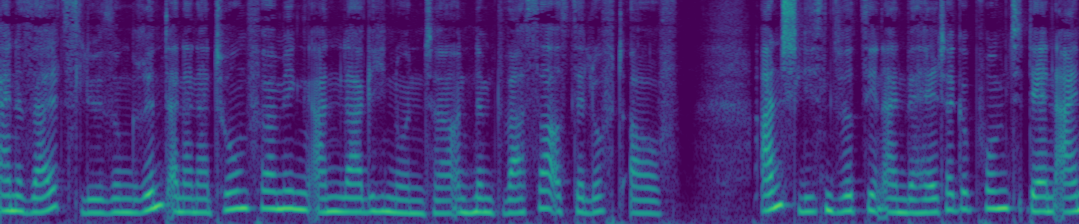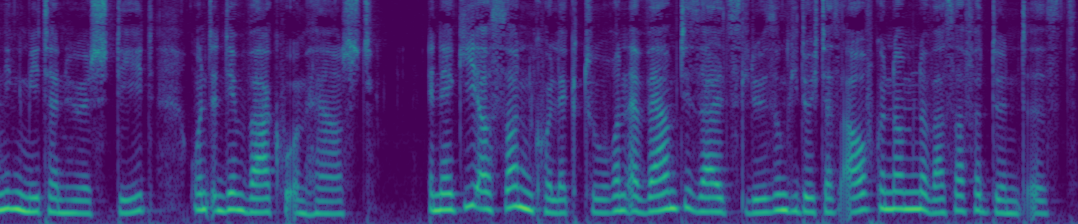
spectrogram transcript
Eine Salzlösung rinnt an einer turmförmigen Anlage hinunter und nimmt Wasser aus der Luft auf. Anschließend wird sie in einen Behälter gepumpt, der in einigen Metern Höhe steht und in dem Vakuum herrscht Energie aus Sonnenkollektoren erwärmt die Salzlösung, die durch das aufgenommene Wasser verdünnt ist.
